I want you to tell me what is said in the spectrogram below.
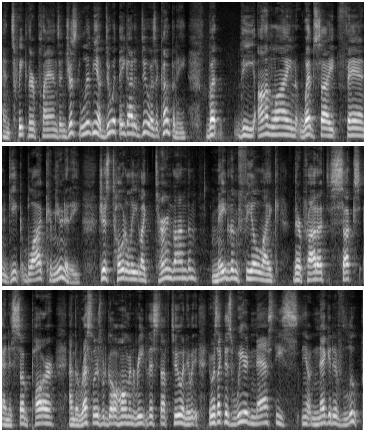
and tweak their plans and just live, you know, do what they got to do as a company. But the online website fan geek blog community just totally like turned on them, made them feel like their product sucks and is subpar and the wrestlers would go home and read this stuff too and it, it was like this weird nasty you know negative loop.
